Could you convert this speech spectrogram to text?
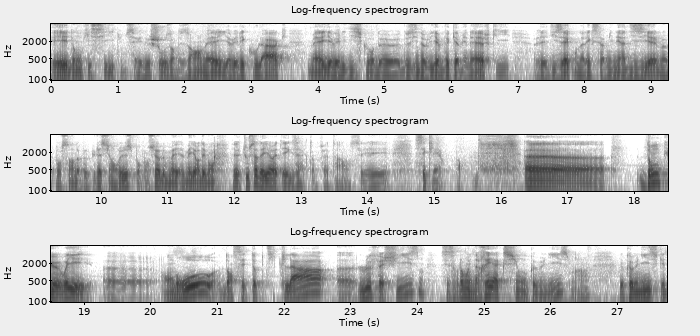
Et donc il cite une série de choses en disant mais il y avait les koulaks, mais il y avait les discours de, de Zinoviev, de Kamenev qui euh, disaient qu'on allait exterminer un dixième pour cent de la population russe pour construire le me- meilleur des mondes. Euh, Tout ça d'ailleurs était exact en fait, hein, c'est- clair. Euh, donc, vous voyez, euh, en gros, dans cette optique-là, euh, le fascisme, c'est simplement une réaction au communisme. hein. Le communisme qui est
